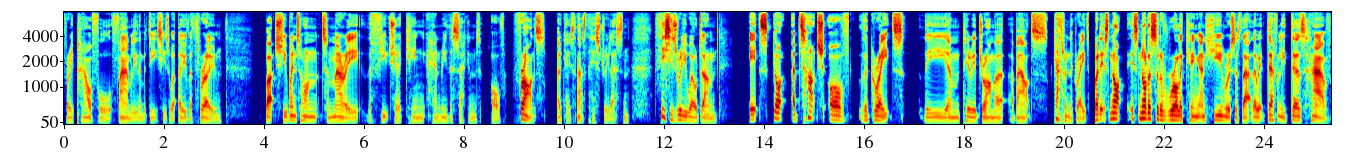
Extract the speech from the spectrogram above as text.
very powerful family, the Medicis, were overthrown. But she went on to marry the future King Henry II of France. Okay, so that's the history lesson. This is really well done. It's got a touch of the Great, the um, period drama about Catherine the Great, but it's not. It's not as sort of rollicking and humorous as that, though. It definitely does have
